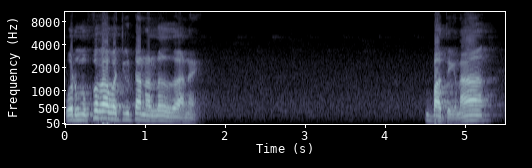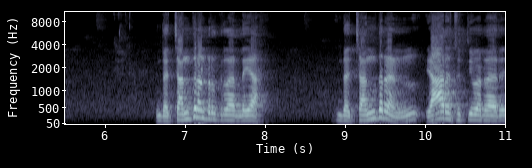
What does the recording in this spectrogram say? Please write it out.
ஒரு முப்பதா வச்சுக்கிட்டா நல்லது தானே பார்த்தீங்கன்னா இந்த சந்திரன் இருக்கிறார் இல்லையா? இந்த சந்திரன் யாரை சுற்றி வர்றாரு?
